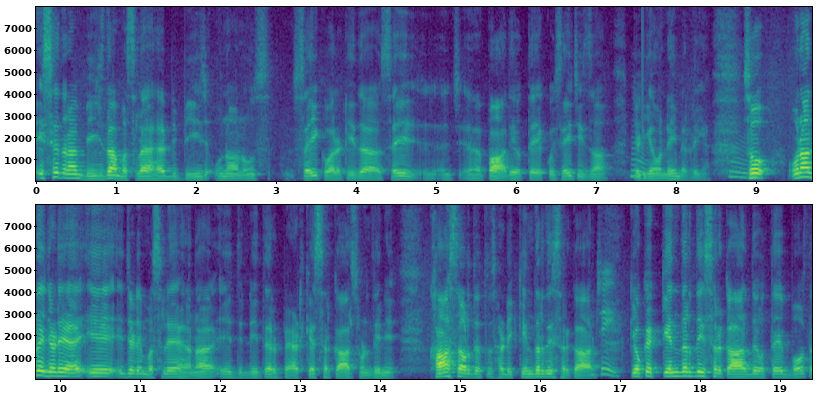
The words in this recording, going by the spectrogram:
ਇਸੇ ਤਰ੍ਹਾਂ ਬੀਜ ਦਾ ਮਸਲਾ ਹੈ ਵੀ ਬੀਜ ਉਹਨਾਂ ਨੂੰ ਸਹੀ ਕੁਆਲਿਟੀ ਦਾ ਸਹੀ ਭਾਅ ਦੇ ਉੱਤੇ ਕੋਈ ਸਹੀ ਚੀਜ਼ਾਂ ਜਿਹੜੀਆਂ ਉਹ ਨਹੀਂ ਮਿਲ ਰਹੀਆਂ। ਸੋ ਉਹਨਾਂ ਦੇ ਜਿਹੜੇ ਹੈ ਇਹ ਜਿਹੜੇ ਮਸਲੇ ਹੈ ਨਾ ਇਹ ਜਿੰਨੀ ਦੇਰ ਬੈਠ ਕੇ ਸਰਕਾਰ ਸੁਣਦੀ ਨਹੀਂ ਖਾਸ ਤੌਰ ਦੇ ਉੱਤੇ ਸਾਡੀ ਕੇਂਦਰ ਦੀ ਸਰਕਾਰ। ਕਿਉਂਕਿ ਕੇਂਦਰ ਦੀ ਸਰਕਾਰ ਦੇ ਉੱਤੇ ਬਹੁਤ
